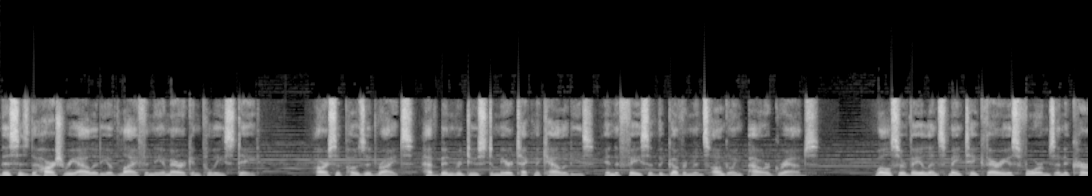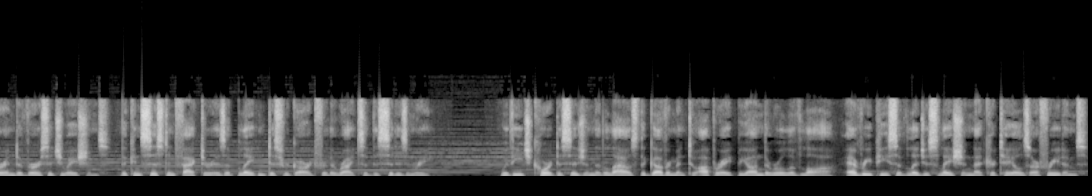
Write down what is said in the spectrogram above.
This is the harsh reality of life in the American police state. Our supposed rights have been reduced to mere technicalities in the face of the government's ongoing power grabs. While surveillance may take various forms and occur in diverse situations, the consistent factor is a blatant disregard for the rights of the citizenry. With each court decision that allows the government to operate beyond the rule of law, every piece of legislation that curtails our freedoms,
